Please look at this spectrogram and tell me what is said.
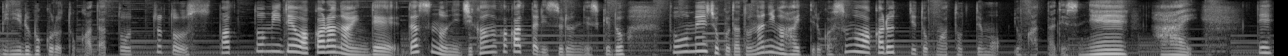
ビニール袋とかだとちょっとパッと見でわからないんで出すのに時間がかかったりするんですけど透明色だと何が入ってるかすぐわかるっていうとこがとっても良かったですね。はい。で、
